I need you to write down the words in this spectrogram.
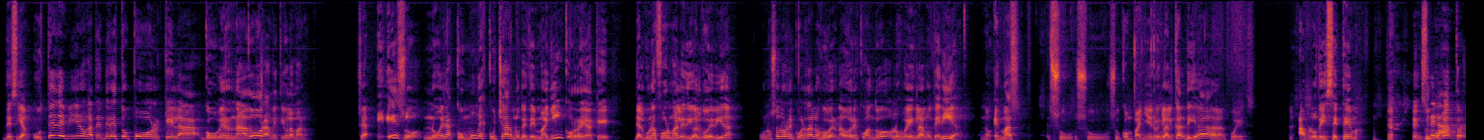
decían, ustedes vinieron a atender esto porque la gobernadora metió la mano. O sea, e-, eso no era común escucharlo. Desde Mayín Correa, que de alguna forma le dio algo de vida, uno solo recuerda a los gobernadores cuando los ve en la lotería, ¿no? Es más, su, compañero en la alcaldía, pues, habló de ese tema en su momento.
